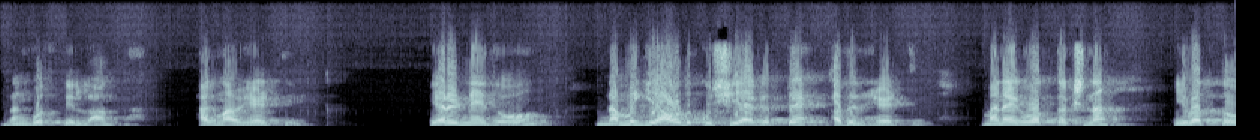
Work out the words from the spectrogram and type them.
ನಂಗೆ ಗೊತ್ತಿಲ್ಲ ಅಂತ. ಆಗ ನಾವು ಹೇಳ್ತೀವಿ. ಎರಡನೇದು, ನಮಗೆ ಯಾವುದು ಖುಷಿ ಆಗುತ್ತೆ ಅದನ್ನ ಹೇಳ್ತೀವಿ. ಮನೆಗೆ ಹೋದ ತಕ್ಷಣ ಇವತ್ತು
